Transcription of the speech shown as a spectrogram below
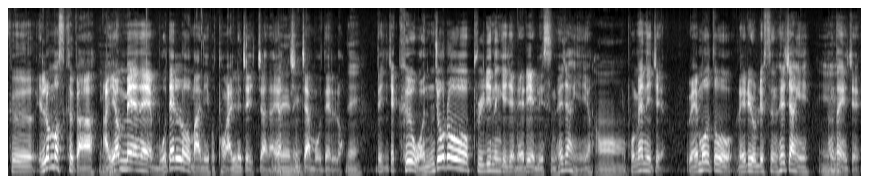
그 일론 머스크가 예. 아이언맨의 모델로 많이 보통 알려져 있잖아요. 네네. 진짜 모델로. 네. 근데 이제 그 원조로 불리는 게 이제 래리 앨리슨 회장이에요. 어. 보면 이제 외모도 래리 앨리슨 회장이 예. 상당히 이제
